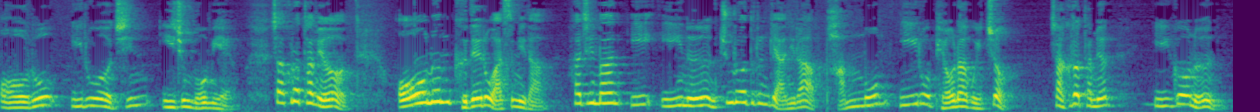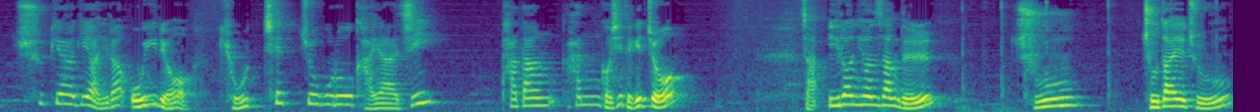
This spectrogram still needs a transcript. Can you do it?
어로 이루어진 이중모음이에요. 자, 그렇다면 어는 그대로 왔습니다. 하지만 이 이는 줄어드는 게 아니라 반모음 이로 변하고 있죠. 자, 그렇다면 이거는 축약이 아니라 오히려 교체 쪽으로 가야지 타당한 것이 되겠죠. 자, 이런 현상들 주 주다의 주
